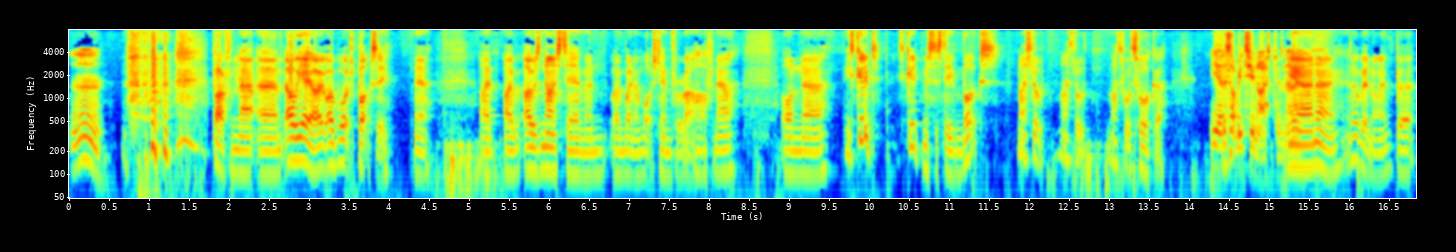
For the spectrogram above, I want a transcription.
Mm. apart from that, um, oh yeah, I, I watched Boxy. Yeah, I, I I was nice to him and, and went and watched him for about half an hour. On uh, he's good, he's good, Mister Stephen Box. Nice little, nice little, nice little talker. Yeah, let's not be too nice to him. No. Yeah, I know, a little bit annoying, but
